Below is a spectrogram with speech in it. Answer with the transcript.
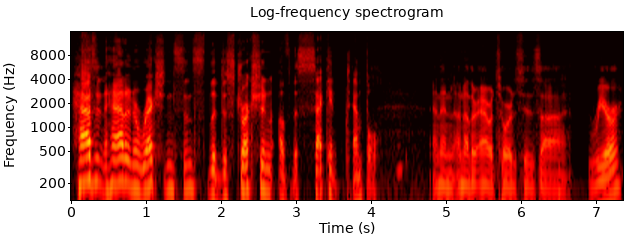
Hasn't had an erection since the destruction of the Second Temple. And then another arrow towards his uh, rear.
